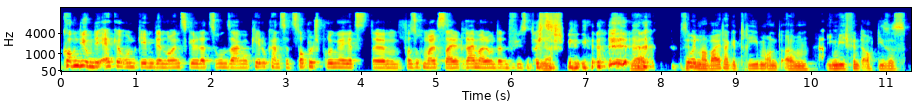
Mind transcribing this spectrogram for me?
kommen die um die Ecke und geben dir einen neuen Skill dazu und sagen, okay, du kannst jetzt Doppelsprünge, jetzt ähm, versuch mal Seil dreimal unter den Füßen durchzuspringen. Ja, ja. sind immer weiter getrieben und ähm, irgendwie, ich finde auch dieses,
